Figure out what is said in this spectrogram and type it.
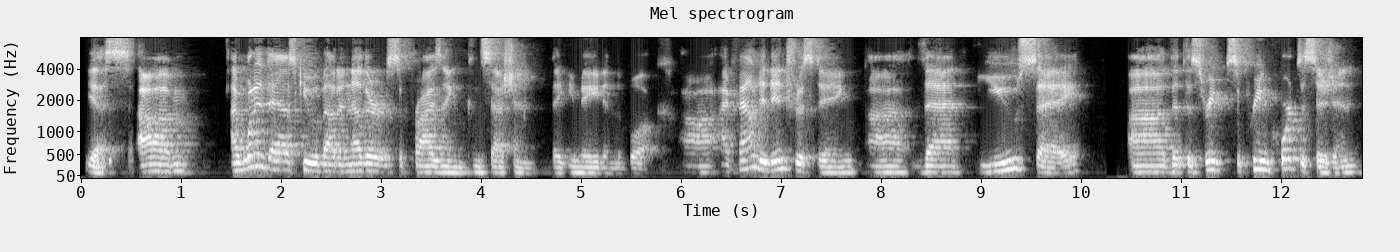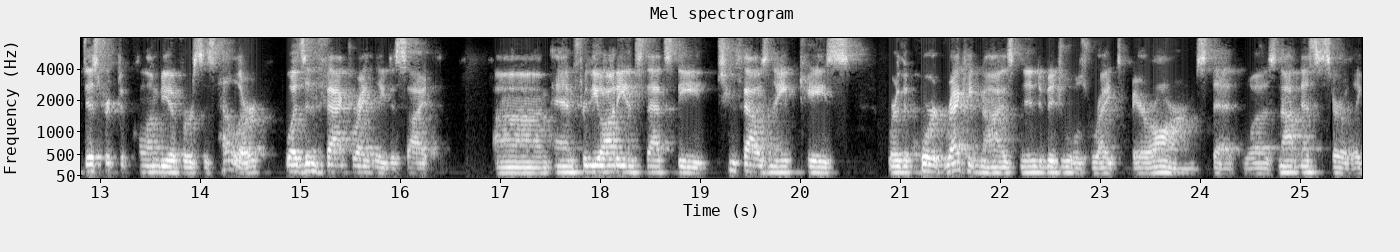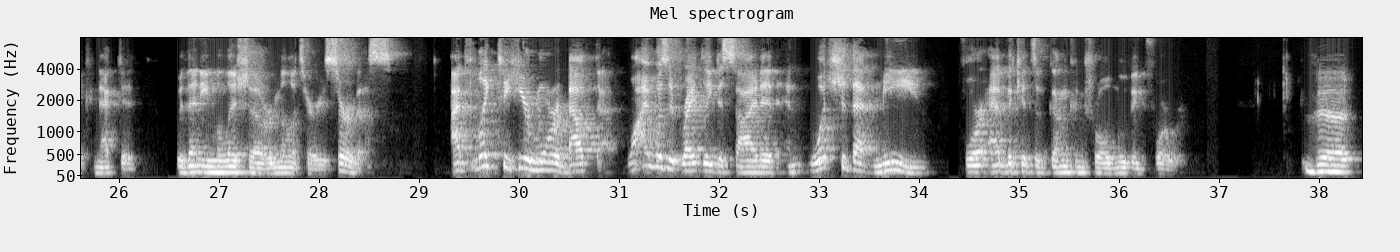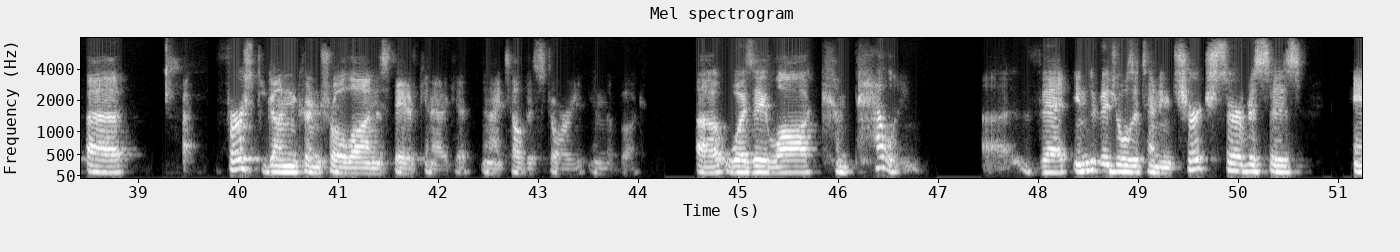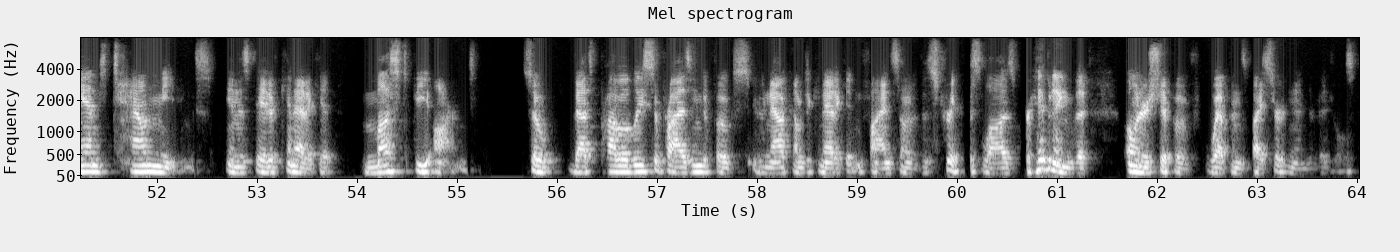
Yes. Um, I wanted to ask you about another surprising concession that you made in the book. Uh, I found it interesting uh, that you say uh, that the Supreme Court decision, District of Columbia versus Heller, was in fact rightly decided. Um, and for the audience, that's the 2008 case where the court recognized an individual's right to bear arms that was not necessarily connected with any militia or military service. I'd like to hear more about that. Why was it rightly decided, and what should that mean for advocates of gun control moving forward? The uh, first gun control law in the state of Connecticut, and I tell this story in the book, uh, was a law compelling that individuals attending church services and town meetings in the state of Connecticut must be armed. So that's probably surprising to folks who now come to Connecticut and find some of the strictest laws prohibiting the ownership of weapons by certain individuals.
